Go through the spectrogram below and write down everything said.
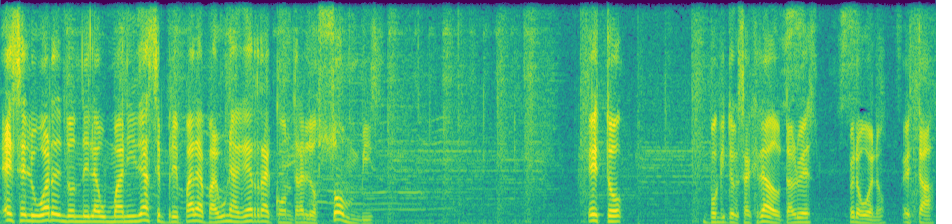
Es el lugar en donde la humanidad se prepara para una guerra contra los zombies. Esto, un poquito exagerado tal vez, pero bueno, está.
